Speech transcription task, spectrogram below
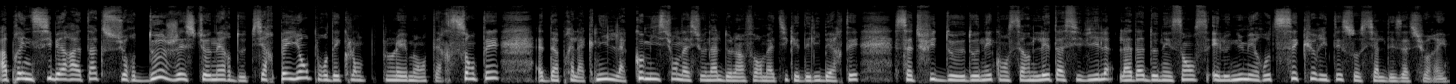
après une cyberattaque sur deux gestionnaires de tiers payants pour des complémentaires santé. D'après la CNIL, la Commission nationale de l'informatique et des libertés, cette fuite de données concerne l'état civil, la date de naissance et le numéro de sécurité sociale des assurés.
